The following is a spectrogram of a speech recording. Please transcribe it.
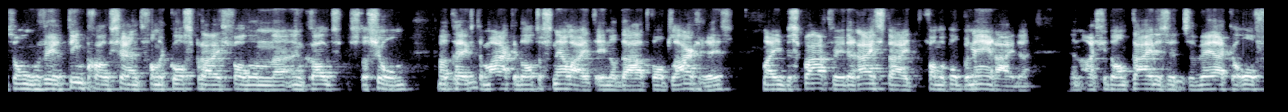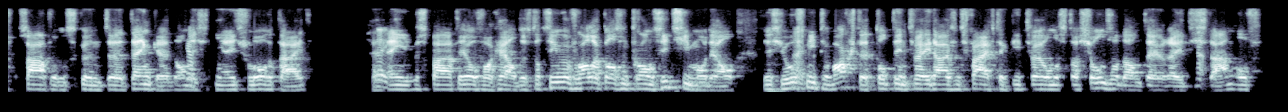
zo ongeveer 10% van de kostprijs van een, eh, een groot station. Dat heeft te maken dat de snelheid inderdaad wat lager is. Maar je bespaart weer de reistijd van het op- en neerrijden. En als je dan tijdens het werken of s'avonds kunt eh, tanken, dan Ja. is het niet eens verloren tijd. Nee. en je bespaart heel veel geld. Dus dat zien we vooral ook als een transitiemodel. Dus je hoeft Nee. niet te wachten tot in 2050 die 200 stations er dan theoretisch Ja. staan. Of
